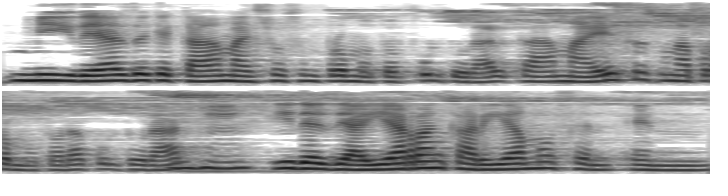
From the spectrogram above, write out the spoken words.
Mi idea es de que cada maestro es un promotor cultural, cada maestra es una promotora cultural y desde ahí arrancaríamos en, en-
